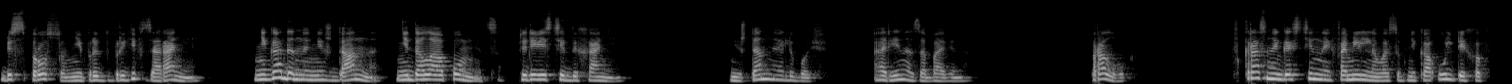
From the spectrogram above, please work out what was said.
Без спросу, не предупредив заранее. Негаданно-нежданно, не дала опомниться, перевести дыхание. Нежданная любовь. Арина Забавина. Пролог. В красной гостиной фамильного особняка Ульрихов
